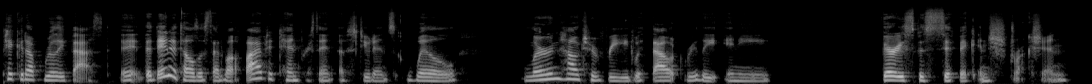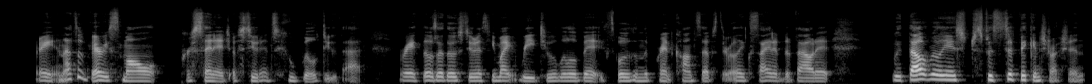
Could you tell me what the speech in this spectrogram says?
pick it up really fast eh, the data tells us that about 5 to 10% of students will learn how to read without really any very specific instruction, right? And that's a very small percentage of students who will do that, right? Those are those students you might read to a little bit, expose them print concepts. They're really excited about it. Without really specific instruction,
